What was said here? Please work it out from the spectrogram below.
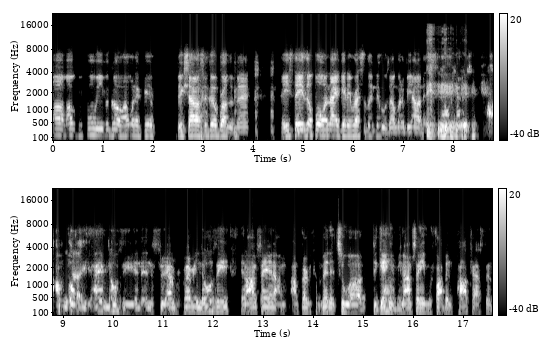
um, um, before we even go, I want to give big shout out to good brother, man. He stays up all night getting wrestling news. I'm gonna be honest. I'm nosy. I am nosy in the industry. I'm very nosy. You know what I'm saying? I'm I'm very committed to uh the game. You know what I'm saying? Even before I've been podcasting,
